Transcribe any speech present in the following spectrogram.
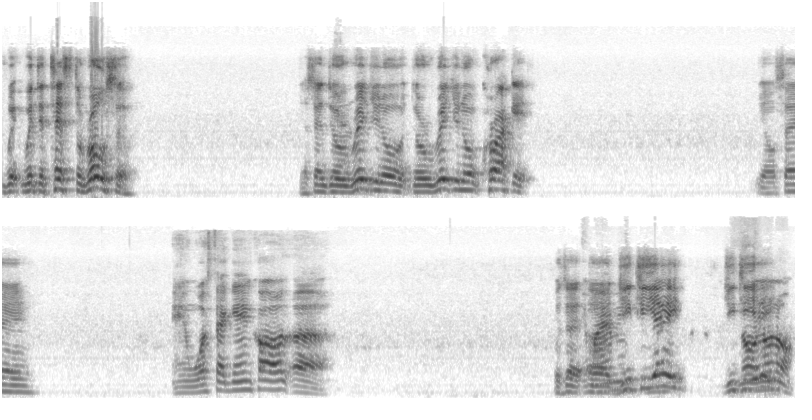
With, with the Testarossa. You know, saying the original, the original Crockett. You know what I'm saying? And what's that game called? Uh, Was that uh, Miami? GTA? GTA? no, no, no,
